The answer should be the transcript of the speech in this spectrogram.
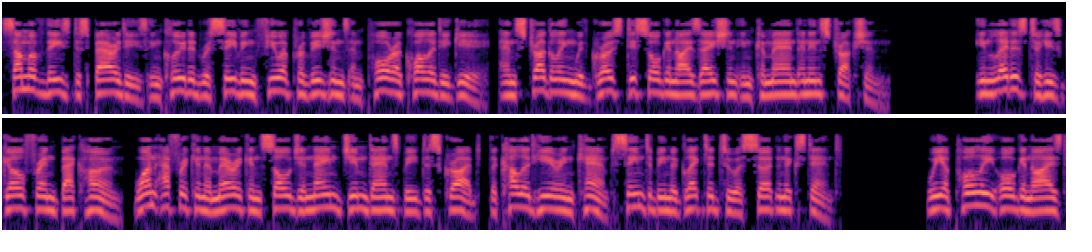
Some of these disparities included receiving fewer provisions and poorer quality gear, and struggling with gross disorganization in command and instruction. In letters to his girlfriend back home, one African American soldier named Jim Dansby described, the colored here in camp seem to be neglected to a certain extent. We are poorly organized,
